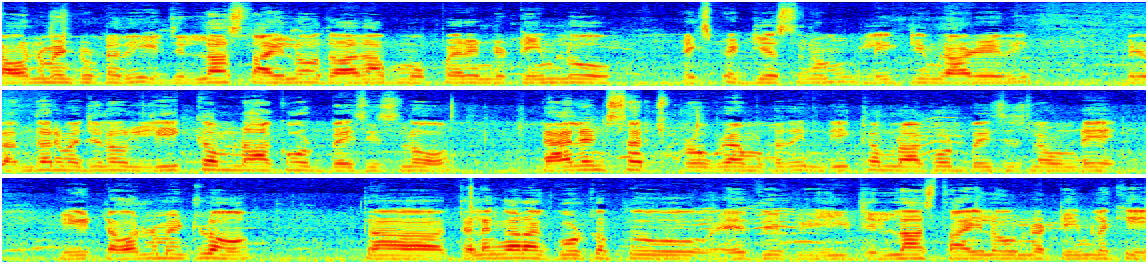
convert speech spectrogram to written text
టోర్నమెంట్ ఉంటుంది. జిల్లా స్థాయిలో దాదాపు ముప్పై రెండు టీంలు ఎక్స్పెక్ట్ చేస్తున్నాం. లీగ్ టీంలు ఆడేవి. వీళ్ళందరి మధ్యలో లీగ్ కమ్ నాకౌట్ బేసిస్లో టాలెంట్ సెర్చ్ ప్రోగ్రామ్ ఉంటుంది. లీగ్ కమ్ నాకౌట్ బేసిస్లో ఉండే ఈ టోర్నమెంట్లో తెలంగాణ గోల్డ్ కప్ అయితే ఈ జిల్లా స్థాయిలో ఉన్న టీంలకి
